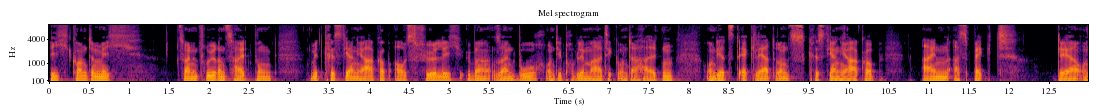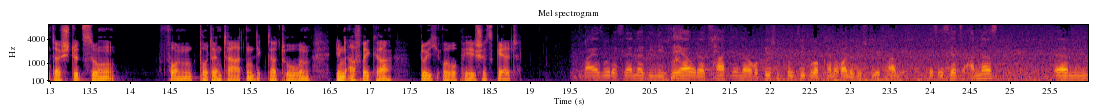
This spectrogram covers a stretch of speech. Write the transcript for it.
Ich konnte mich zu einem früheren Zeitpunkt mit Christian Jakob ausführlich über sein Buch und die Problematik unterhalten. Und jetzt erklärt uns Christian Jakob einen Aspekt der Unterstützung von Potentaten, Diktatoren in Afrika durch europäisches Geld. War ja so, dass Länder wie Niger oder Tschad in der europäischen Politik überhaupt keine Rolle gespielt haben. Das ist jetzt anders. Ähm,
